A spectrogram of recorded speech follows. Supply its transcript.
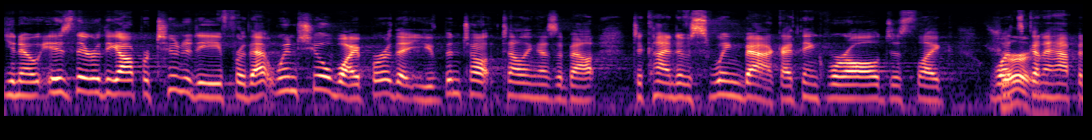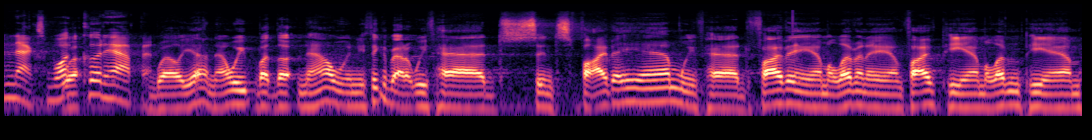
you know, is there the opportunity for that windshield wiper that you've been telling us about to kind of swing back? I think we're all just like, What's sure. going to happen next? What well, could happen? Well, yeah. Now we, but the, now when you think about it, we've had since 5 a.m. We've had 5 a.m., 11 a.m., 5 p.m., 11 p.m.,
